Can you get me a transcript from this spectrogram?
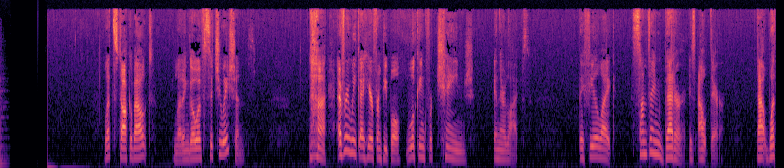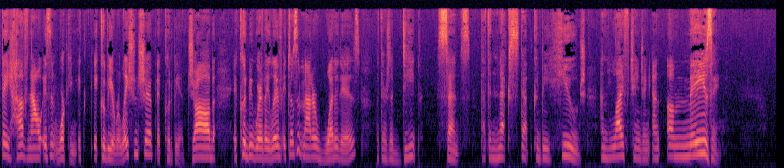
Let's talk about letting go of situations. Every week I hear from people looking for change in their lives. They feel like something better is out there, that what they have now isn't working. It, it could be a relationship, it could be a job, it could be where they live. It doesn't matter what it is, but there's a deep sense that the next step could be huge and life changing and amazing.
